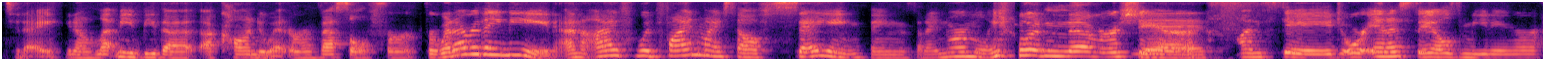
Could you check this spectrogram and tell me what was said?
today. You know, let me be the a conduit or a vessel for for whatever they need. And I would find myself saying things that I normally would never share yes. on stage or in a sales meeting or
